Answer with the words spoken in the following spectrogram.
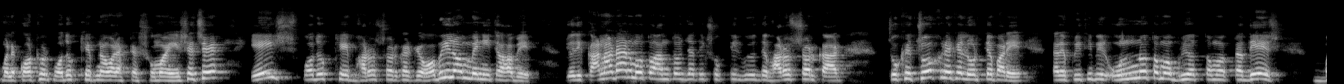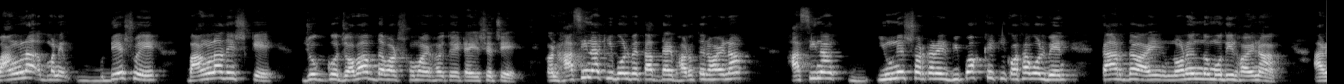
মানে কঠোর পদক্ষেপ নেওয়ার একটা সময় এসেছে। এই পদক্ষেপ ভারত সরকারকে অবিলম্বে নিতে হবে। যদি কানাডার মতো আন্তর্জাতিক শক্তির বিরুদ্ধে ভারত সরকার চোখে চোখ রেখে লড়তে পারে, তাহলে পৃথিবীর অন্যতম বৃহত্তম একটা দেশ, বাংলা মানে দেশ হয়ে বাংলাদেশকে যোগ্য জবাব দেওয়ার সময় হয়তো এটা এসেছে। কারণ হাসিনা কি বলবে তার দায় ভারতের হয় না। হাসিনা ইউনিট সরকারের বিপক্ষে কি কথা বলবেন? তার দায় নরেন্দ্র মোদীর হয় না। আর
